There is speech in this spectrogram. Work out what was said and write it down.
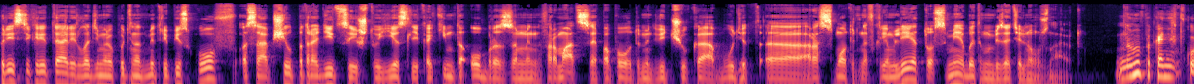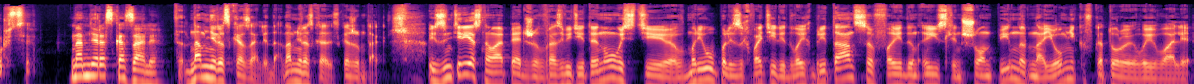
Пресс-секретарь Владимира Путина Дмитрий Песков сообщил по традиции, что если каким-то образом информация по поводу Медведчука будет э, рассмотрена в Кремле, то СМИ об этом обязательно узнают. Но мы пока не в курсе. Нам не рассказали. Нам не рассказали, да, нам не рассказали, скажем так. Из интересного, опять же, в развитии этой новости, в Мариуполе захватили двоих британцев, Эйден Эйслин, Шон Пиннер, наемников, которые воевали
